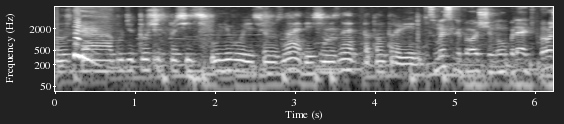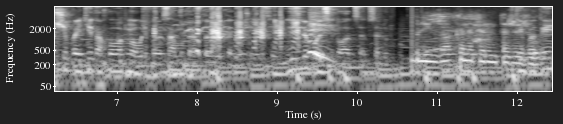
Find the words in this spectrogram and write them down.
Просто будет проще спросить у него, если он знает, если не знает, потом проверить. В смысле проще? Ну, блядь, проще пойти на холодно типа, самый простой выход вообще из, любой ситуации абсолютно. Блин, жалко на первом этаже Типа жил. ты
